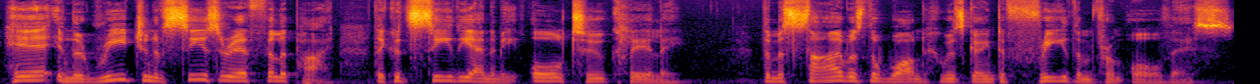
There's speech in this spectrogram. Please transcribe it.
Here in the region of Caesarea Philippi, they could see the enemy all too clearly. The Messiah was the one who was going to free them from all this.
